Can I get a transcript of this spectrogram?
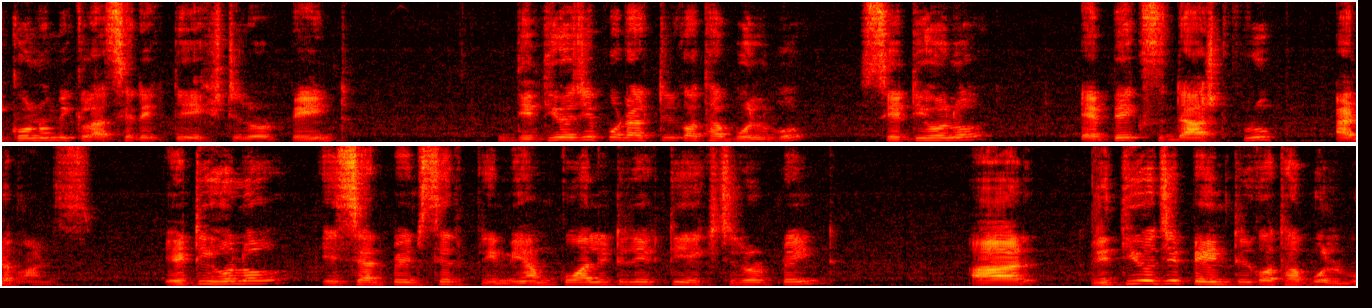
ইকোনমি ক্লাসের একটি এক্সটেরিয়র পেইন্ট দ্বিতীয় যে প্রোডাক্টটির কথা বলব, সেটি হলো অ্যাপেক্স ডাস্ট প্রুফ অ্যাডভান্স। এটি হলো এশিয়ান পেইন্টসের প্রিমিয়াম কোয়ালিটির একটি এক্সটেরিয়র পেইন্ট। আর তৃতীয় যে পেইন্টের কথা বলব,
